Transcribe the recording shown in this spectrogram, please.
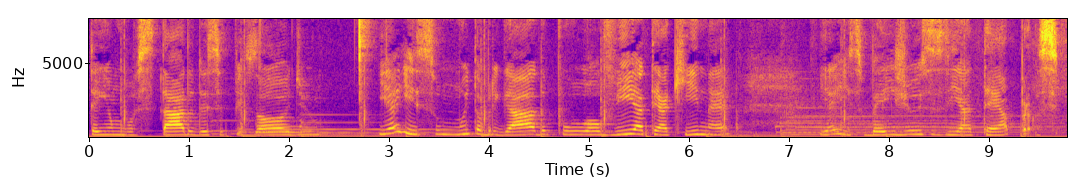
tenham gostado desse episódio. E é isso. Muito obrigada por ouvir até aqui, né? E é isso. Beijos e até a próxima.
